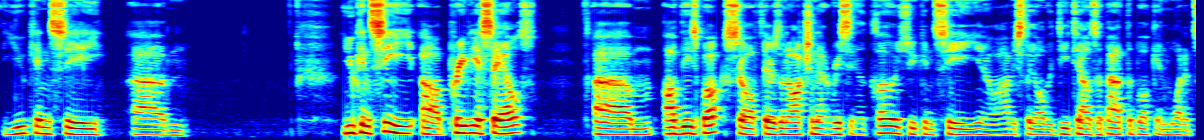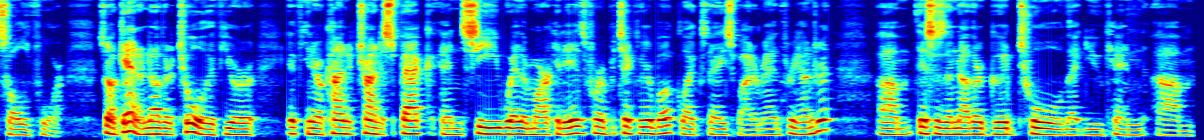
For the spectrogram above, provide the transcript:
you can see um, you can see uh, previous sales um, of these books. So if there's an auction that recently closed, you can see, you know, obviously all the details about the book and what it sold for. So again, another tool if you're if you know kind of trying to spec and see where the market is for a particular book, like say Spider-Man 300, um, this is another good tool that you can um,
